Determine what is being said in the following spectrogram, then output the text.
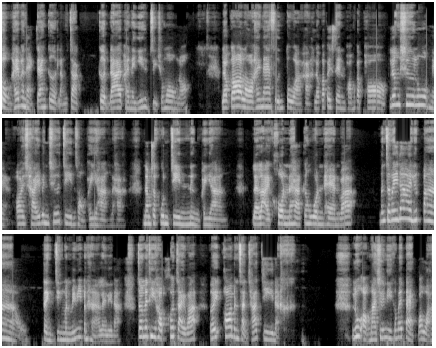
ส่งให้แผนกแจ้งเกิดหลังจากเกิดได้ภายใน 24 ชั่วโมงเนาะ แล้วก็รอให้แม่ฟื้นตัวค่ะ แล้วก็ไปเซ็นพร้อมกับพ่อ เรื่องชื่อลูกเนี่ยออยใช้เป็นชื่อจีนสองพยางนะคะนามสกุลจีนหนึ่งพยางค์หลายๆ คนนะคะ กังวลแทนว่ามันจะไม่ได้หรือเปล่า แต่จริงมันไม่มีปัญหาอะไรเลยนะ เจ้าหน้าที่เขาเข้าใจว่า เอ้ย พ่อเป็นสัญชาติจีนอะลูกออกมาชื่อนี้ก็ไม่แปลกปะวะ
